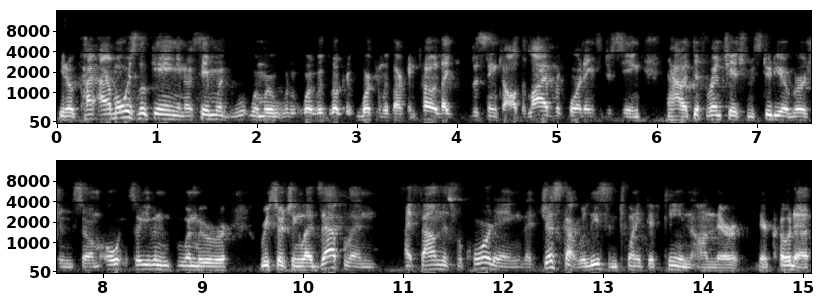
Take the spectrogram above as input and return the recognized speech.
you know I'm always looking, you know, same with when we're, we're, we're working with Larkin Poe, like listening to all the live recordings and just seeing how it differentiates from studio versions. So I'm always, so even when we were researching Led Zeppelin. I found this recording that just got released in 2015 on their their Coda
